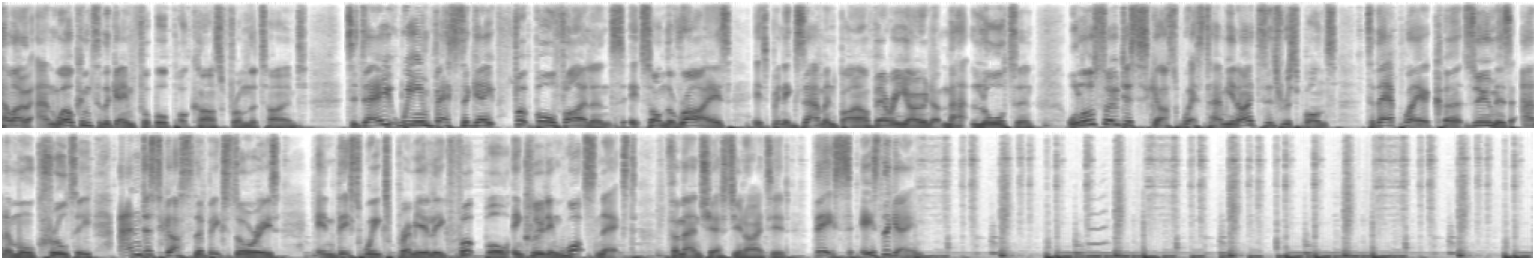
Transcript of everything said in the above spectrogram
Hello, and welcome to the Game Football podcast from The Times. Today, we investigate football violence. It's on the rise. It's been examined by our very own Matt Lawton. We'll also discuss West Ham United's response to their player Kurt Zouma's animal cruelty and discuss the big stories in this week's Premier League football, including what's next for Manchester United. This is The Game.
